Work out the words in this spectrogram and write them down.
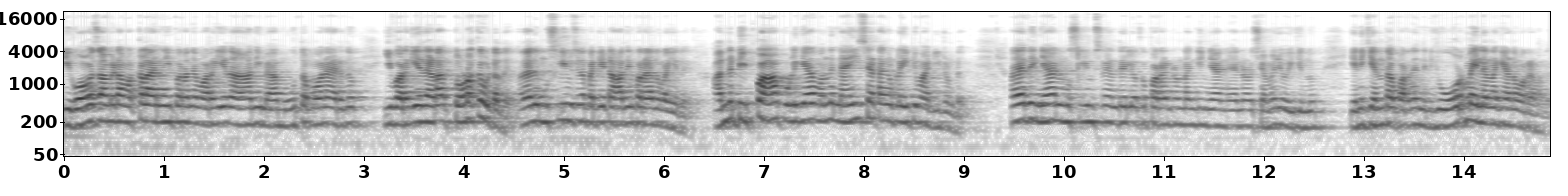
ഈ ഗോപൻസ്വാമിയുടെ മക്കളായിരുന്നു ഈ പറഞ്ഞ വർഗീയത ആദ്യം ആ മൂത്ത മോനായിരുന്നു ഈ വർഗീയതയുടെ തുടക്കം വിട്ടത്. അതായത് മുസ്ലിംസിനെ പറ്റിയിട്ട് ആദ്യം പറയാൻ തുടങ്ങിയത്. എന്നിട്ട് ഇപ്പം ആ പുള്ളിക്ക് വന്ന് നൈസായിട്ട് അങ്ങ് പ്ലേറ്റ് മാറ്റിയിട്ടുണ്ട്. അതായത് ഞാൻ മുസ്ലിംസിനെ എന്തെങ്കിലുമൊക്കെ പറഞ്ഞിട്ടുണ്ടെങ്കിൽ ഞാൻ എന്നോട് ക്ഷമ ചോദിക്കുന്നു. എനിക്ക് എന്താ പറഞ്ഞത് എനിക്ക് ഓർമ്മയില്ലെന്നൊക്കെയാണ് പറയണത്.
